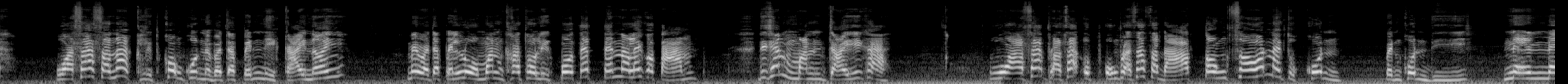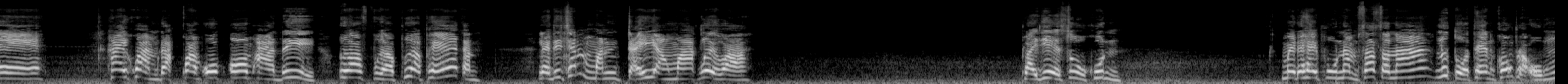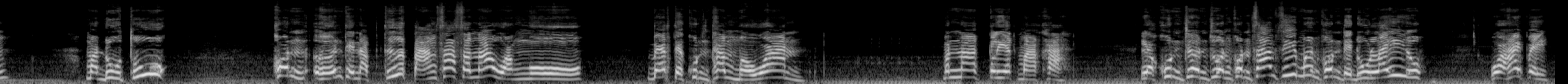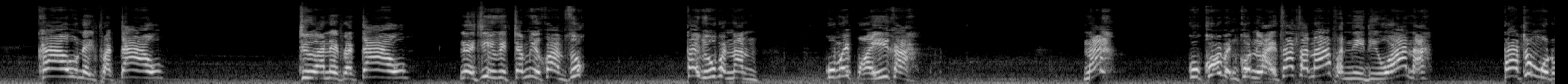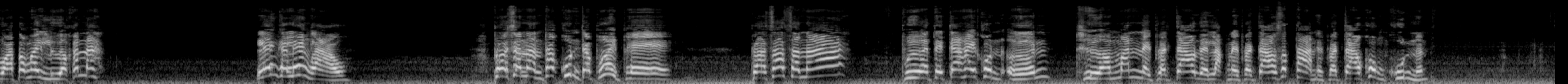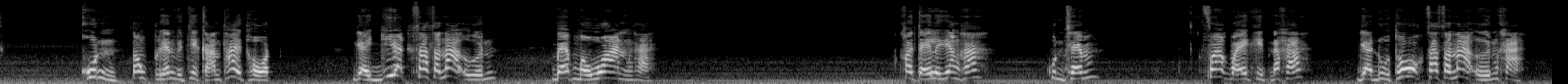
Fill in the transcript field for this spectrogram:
ว่าศาสนาคริสต์ของคุณไม่ว่าจะเป็นนิกายไหนไม่ว่าจะเป็นโรมันคาทอลิกโปรเตสแตนต์อะไรก็ตาม ดิฉันมั่นใจค่ะว่าพระพระศาองค์พระศาสดาต้องสอนในทุกคนเป็นคนดี แน่แน่ให้ความรักความอบอ้อมอารีเอื้อเฟื้อเพื่อแพ้กัน และดิฉันมั่นใจอย่างมากเลยว่าพระเยซูคุณ ไม่ได้ให้ผู้นำศาสนาหรือตัวแทนของพระองค์ มาดูทุกคนเอิญที่นับถือต่างศาสนาว่าโง่แบบแต่คุณทำเมื่อวาน มันน่าเกลียดมากค่ะ แล้วคุณเชิญชวนคนสามสี่หมื่นคนแต่ดูไลอยู่ ว่าให้ไปเข้าวในพระเจ้า เชื่อในพระเจ้าและชีวิตจะมีความสุข ถ้าอยู่พันนั้น กูไม่ปล่อยค่ะ นะ กูขอเป็นคนหลายศาสนาพันนี้ดีวะนะถ้าสมมติว่าต้องให้เหลือกันนะเล่งกันเล่งเหล่าเพราะฉะนั้นถ้าคุณจะเผยแผ่พระศาสนา เพื่อที่จะให้คนเอิญเชื่อมั่นในพระเจ้าในหลักในพระเจ้าศรัทธาในพระเจ้าของคุณนั้น คุณต้องเปลี่ยนวิธีการถ่ายทอดอย่าเยียดศาสนาอื่น แบบเมื่อวานค่ะ เข้าใจหรือยังคะ คุณแชมป์ฝากไว้คิดนะคะ อย่าดูโทษศาสนาอื่นค่ะ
